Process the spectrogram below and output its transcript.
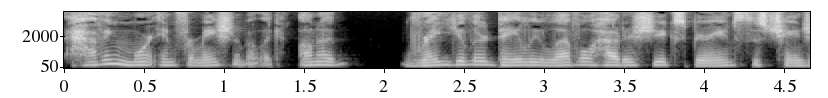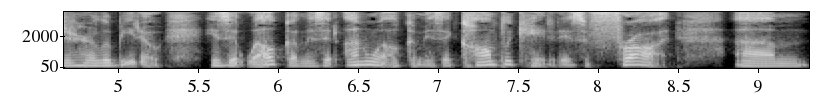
having more information about like on a regular daily level, how does she experience this change in her libido? Is it welcome? Is it unwelcome? Is it complicated? Is it fraught? Um,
